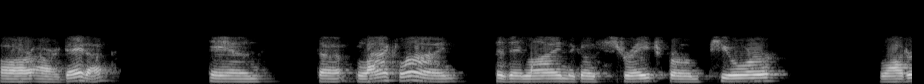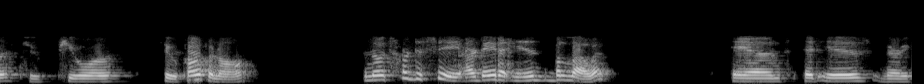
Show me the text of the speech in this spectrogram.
are our data, and the black line is a line that goes straight from pure water to pure 2-propanol. And though it's hard to see, our data is below it and it is very,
